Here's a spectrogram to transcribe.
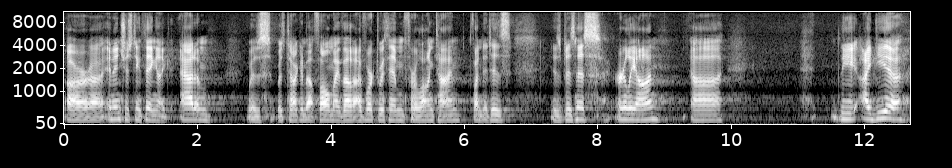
are uh, an interesting thing. Like Adam was, was talking about Follow My Vote. I've worked with him for a long time, funded his, his business early on. Uh, the idea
